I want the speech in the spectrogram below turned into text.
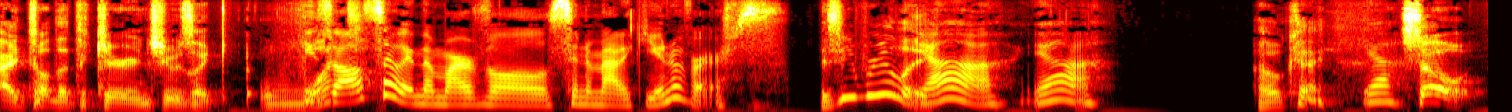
I told that to Carrie, and she was like, "What? he's also in the Marvel Cinematic Universe. is he really? Yeah, yeah. Okay. Yeah. So."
